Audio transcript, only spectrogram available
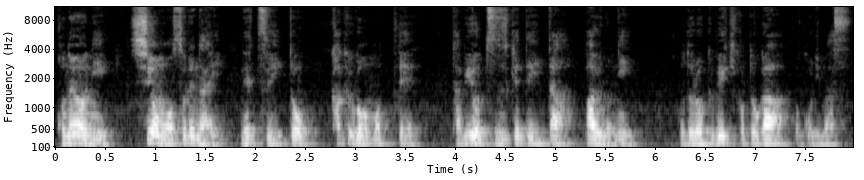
このように死をも恐れない熱意と覚悟を持って旅を続けていたパウロに驚くべきことが起こります。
